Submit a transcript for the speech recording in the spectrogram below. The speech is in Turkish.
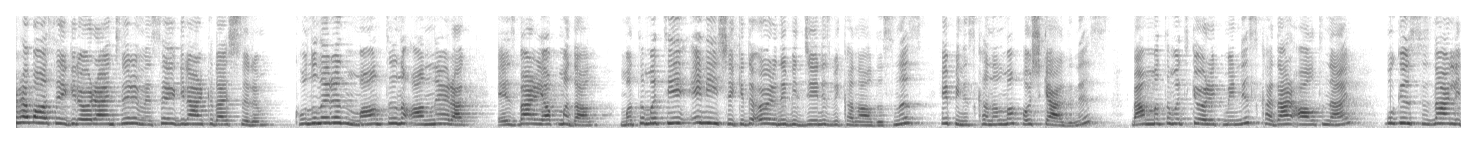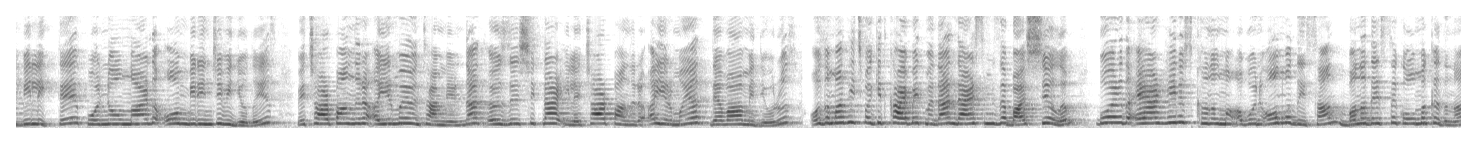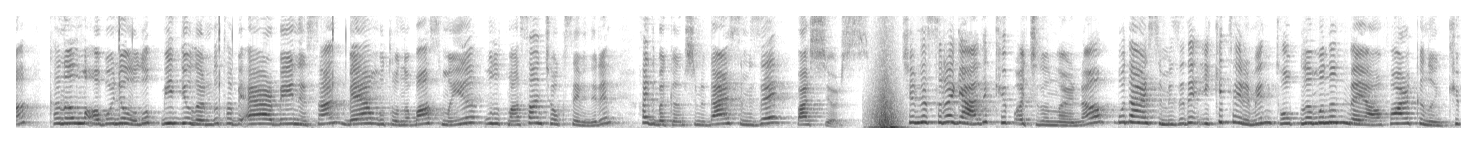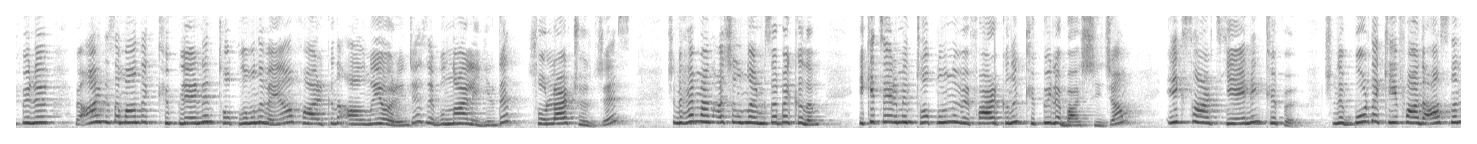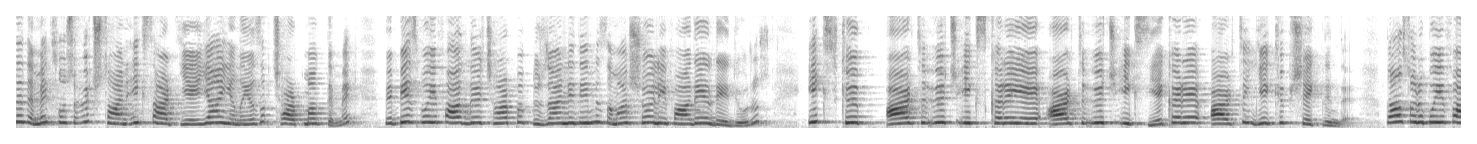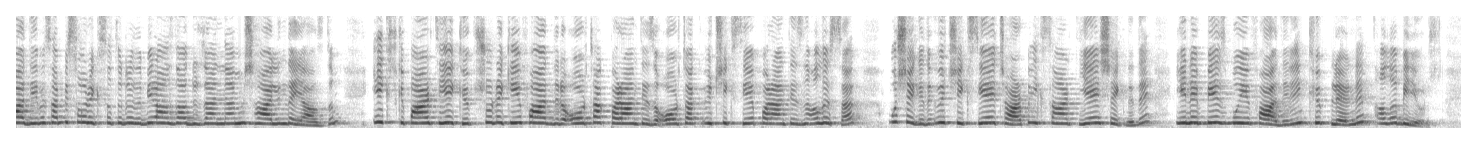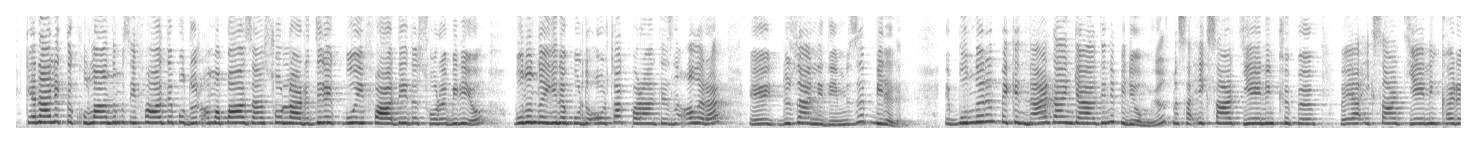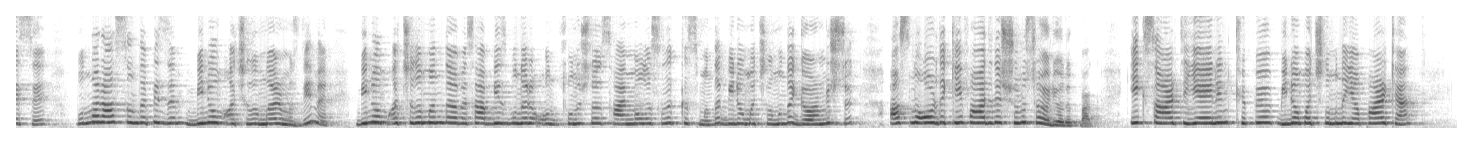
Merhaba sevgili öğrencilerim ve sevgili arkadaşlarım. Konuların mantığını anlayarak ezber yapmadan matematiği en iyi şekilde öğrenebileceğiniz bir kanaldasınız. Hepiniz kanalıma hoş geldiniz. Ben matematik öğretmeniniz Kader Altınel. Bugün sizlerle birlikte polinomlarda 11. videodayız ve çarpanları ayırma yöntemlerinden özdeşlikler ile çarpanları ayırmaya devam ediyoruz. O zaman hiç vakit kaybetmeden dersimize başlayalım. Bu arada eğer henüz kanalıma abone olmadıysan bana destek olmak adına kanalıma abone olup videolarımı da tabii eğer beğenirsen beğen butonuna basmayı unutmazsan çok sevinirim. Hadi bakalım şimdi dersimize başlıyoruz. Şimdi sıra geldi küp açılımlarına. Bu dersimizde de iki terimin toplamının veya farkının küpünü ve aynı zamanda küplerinin toplamını veya farkını almayı öğreneceğiz ve bunlarla ilgili de sorular çözeceğiz. Şimdi hemen açılımlarımıza bakalım. İki terimin toplamını ve farkının küpüyle başlayacağım. x artı y'nin küpü. Şimdi buradaki ifade aslında ne demek? Sonuçta 3 tane x artı y'yi yan yana yazıp çarpmak demek. Ve biz bu ifadeleri çarpıp düzenlediğimiz zaman şöyle ifade elde ediyoruz. X küp artı 3x kare y artı 3x y kare artı y küp şeklinde. Daha sonra bu ifadeyi mesela bir sonraki satırda da biraz daha düzenlenmiş halinde yazdım. x küp artı y küp şuradaki ifadeleri ortak paranteze ortak 3xy parantezine alırsak bu şekilde 3xy çarpı x artı y şeklinde yine biz bu ifadenin küplerini alabiliyoruz. Genellikle kullandığımız ifade budur ama bazen sorularda direkt bu ifadeyi de sorabiliyor. Bunun da yine burada ortak parantezine alarak e, düzenlediğimizi bilelim. E bunların peki nereden geldiğini biliyor muyuz? Mesela x artı y'nin küpü veya x artı y'nin karesi. Bunlar aslında bizim binom açılımlarımız değil mi? Binom açılımında mesela biz bunları sonuçta sayma olasılık kısmında binom açılımında görmüştük. Aslında oradaki ifadede şunu söylüyorduk bak. x artı y'nin küpü binom açılımını yaparken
